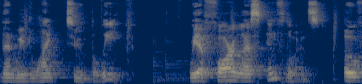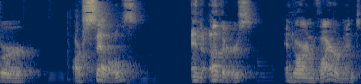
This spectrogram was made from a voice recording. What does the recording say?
than we'd like to believe. We have far less influence over ourselves and others and our environment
